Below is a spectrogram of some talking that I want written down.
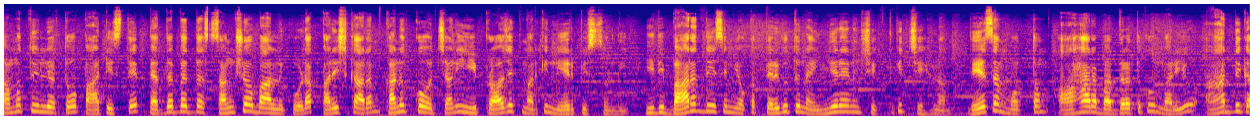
సమతుల్యతో పాటిస్తే పెద్ద పెద్ద సంక్షోభాలను కూడా పరిష్కారం కనుక్కోవచ్చని ఈ ప్రాజెక్ట్ మనకి నేర్పిస్తుంది. ఇది భారతదేశం యొక్క పెరుగుతున్న ఇంజనీరింగ్ శక్తికి చిహ్నం. దేశం మొత్తం ఆహార భద్రతకు మరియు ఆర్థిక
